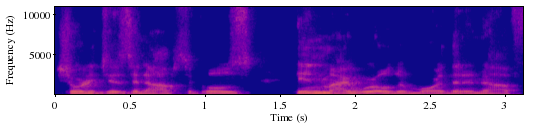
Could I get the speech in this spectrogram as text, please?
shortages, and obstacles in my world of more than enough.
